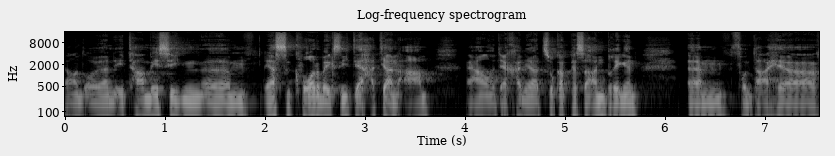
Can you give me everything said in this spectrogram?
ja, und euren etatmäßigen ähm, ersten Quarterback sieht, der hat ja einen Arm, ja, und der kann ja Zuckerpässe anbringen. Ähm, von daher,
